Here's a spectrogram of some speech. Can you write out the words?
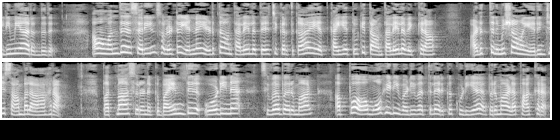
இனிமையாக இருந்தது. அவன் வந்து சரின்னு சொல்லிட்டு எண்ணெய் எடுத்து அவன் தலையில் தேய்ச்சிக்கிறதுக்காக கையை தூக்கி அவன் தலையில் வைக்கிறான். அடுத்த நிமிஷம் அவன் எரிஞ்சு சாம்பல் ஆகிறான். பத்மாசுரனுக்கு பயந்து ஓடின சிவபெருமான் அப்போது மோகினி வடிவத்தில் இருக்கக்கூடிய பெருமாளை பார்க்குறார்.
